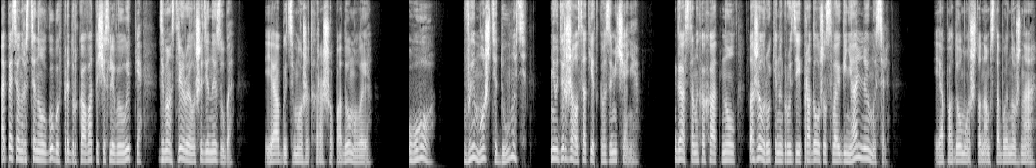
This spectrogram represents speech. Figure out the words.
Опять он растянул губы в придурковатой счастливой улыбке, демонстрируя лошадиные зубы. «Я, быть может, хорошо подумал и...» «О, вы можете думать?» Не удержался от едкого замечания. Гастон хохотнул, сложил руки на груди и продолжил свою гениальную мысль. Я подумал, что нам с тобой нужно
